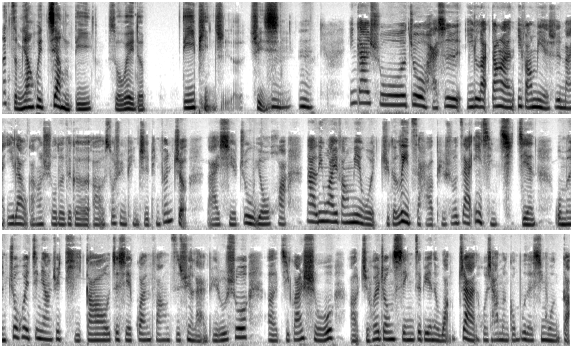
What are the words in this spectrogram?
那怎么样会降低所谓的？低品质的讯息，嗯。应该说，就还是依赖，当然一方面也是蛮依赖我刚刚说的这个呃搜寻品质评分者来协助优化。那另外一方面，我举个例子哈，比如说在疫情期间，我们就会尽量去提高这些官方资讯栏，比如说呃机关署啊、呃、指挥中心这边的网站，或是他们公布的新闻稿，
